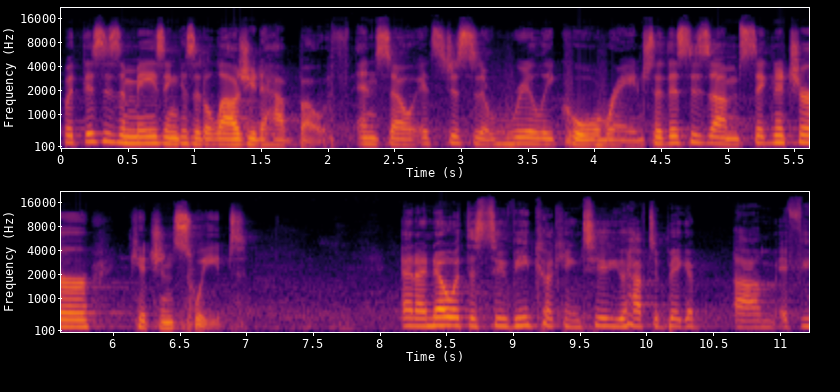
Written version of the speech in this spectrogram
But this is amazing because it allows you to have both. And so it's just a really cool range. So this is um, signature kitchen suite. And I know with the sous vide cooking too, you have to big. a- Um, if you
